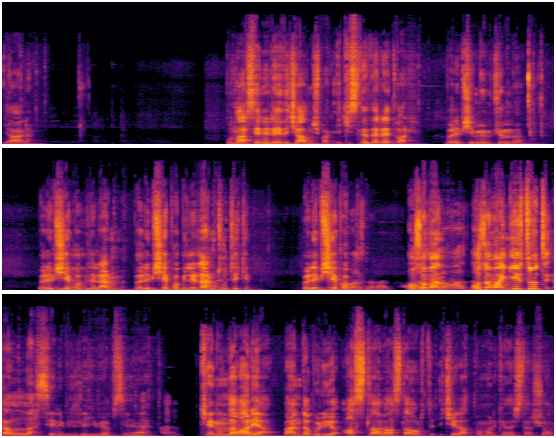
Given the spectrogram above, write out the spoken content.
Yani. Bunlar senin red'i çalmış bak. İkisinde de red var. Böyle bir şey mümkün mü? Böyle bir şey yapabilirler mi? Böyle bir şey yapabilirler mi Hayır. Böyle bir şey yapabilir. Yapamazlar abi. O Abi zaman yapamazlar. o zaman gir tut. Allah seni bildiği gibi yapsın ya. Ya abi. Canon'da var ya ben W'yu asla ve asla orta içeri atmam arkadaşlar şu an.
